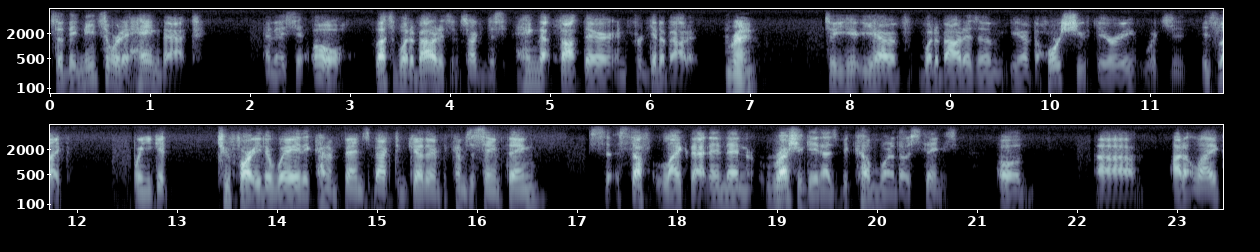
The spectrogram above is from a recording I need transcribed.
So they need somewhere to hang that, and they say, oh, that's whataboutism. So I can just hang that thought there and forget about it. Right. So you you have whataboutism. You have the horseshoe theory, which is like when you get too far either way, that kind of bends back together and becomes the same thing. S- stuff like that. And then RussiaGate has become one of those things. Oh, uh, I don't like.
